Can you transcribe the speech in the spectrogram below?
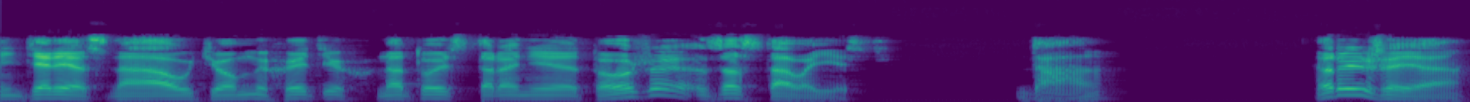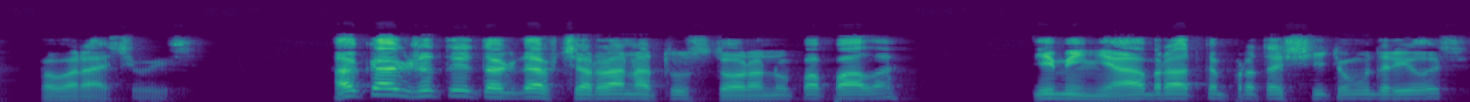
Интересно, а у темных этих на той стороне тоже застава есть? Да. Рыжая, поворачиваюсь. А как же ты тогда вчера на ту сторону попала? И меня обратно протащить умудрилась?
